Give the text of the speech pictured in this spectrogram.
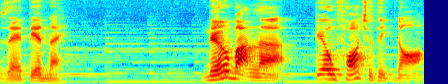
rẻ tiền này? Nếu bạn là cái ông phó chủ tịch đó,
